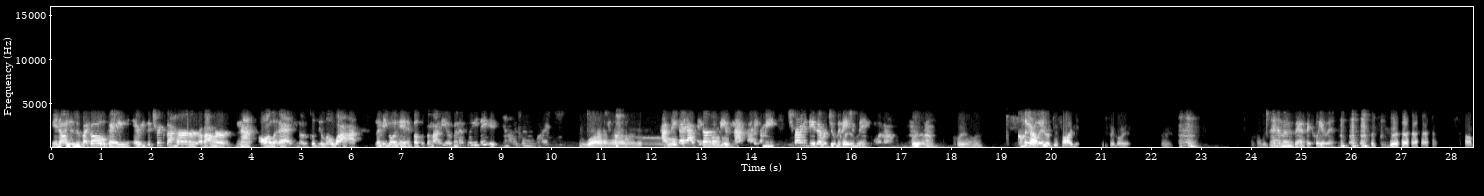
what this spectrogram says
You know, he was just like, "Oh, okay. Every the tricks I heard about her, not all of that. You know, the pussy a little wide." let me go ahead and fuck with somebody else. And that's what he did. You know what I'm saying? Like, Wow. I think I, I think her pussy is not tight. I mean, she probably did that rejuvenation Clearly. thing going on. Clearly. Mhm. Clearly. Clearly. After disheartening, you said go ahead. Go ahead. Mm. I had nothing to say. I said clearly. um,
